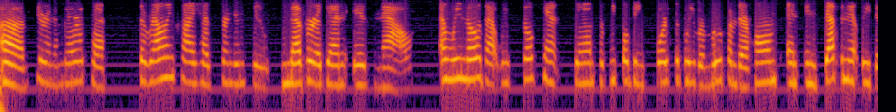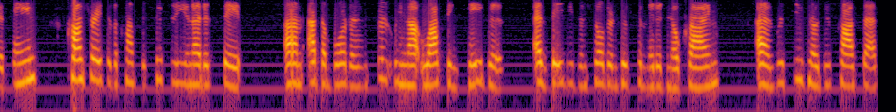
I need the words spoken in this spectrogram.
uh, here in America, the rallying cry has turned into never again is now. And we know that we still can't stand for people being forcibly removed from their homes and indefinitely detained, contrary to the Constitution of the United States, um, at the border, and certainly not locked in cages as babies and children who've committed no crimes and receive no due process.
